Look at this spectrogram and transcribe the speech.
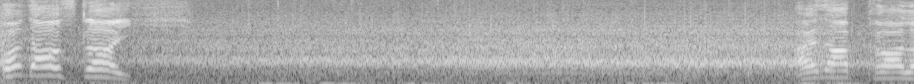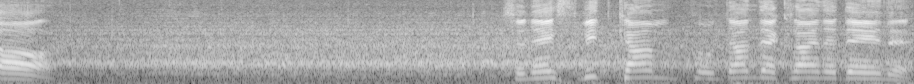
und Ausgleich. Ein Abpraller. Zunächst Wittkamp und dann der kleine Däne.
